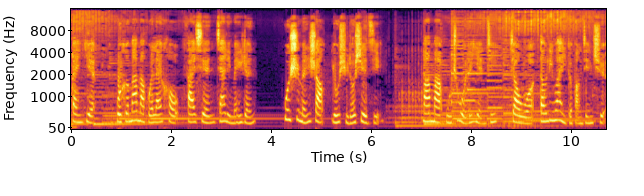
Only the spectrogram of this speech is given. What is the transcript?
半夜，我和妈妈回来后，发现家里没人，卧室门上有许多血迹。妈妈捂住我的眼睛，叫我到另外一个房间去。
